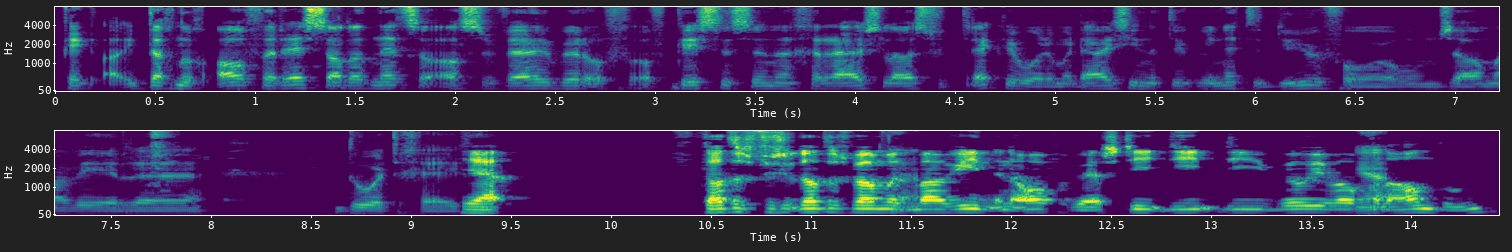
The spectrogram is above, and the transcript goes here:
kijk, ik dacht nog, Alvarez zal dat net zoals Weber of, of Christensen een geruisloos vertrek weer worden. Maar daar is hij natuurlijk weer net te duur voor om hem zomaar weer door te geven. Ja. Dat is, dat is wel met Ja. Marien en Alvarez. Die, die, die wil je wel Ja. van de hand doen.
